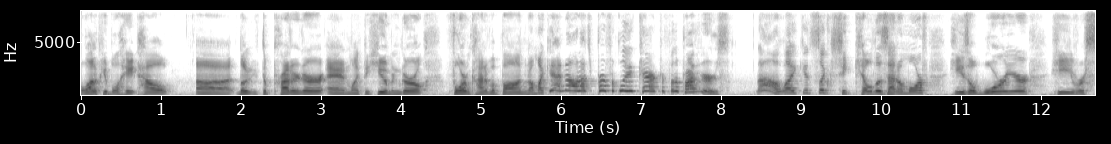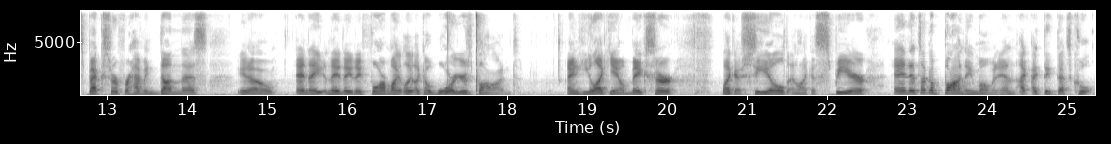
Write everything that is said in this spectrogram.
a lot of people hate how uh the, the predator and like the human girl form kind of a bond, and I'm like, yeah, no, that's perfectly a character for the predators. No, like it's like she killed a xenomorph. He's a warrior. He respects her for having done this, you know. And they they they, they form like, like like a warrior's bond, and he like you know makes her like a shield and like a spear, and it's like a bonding moment, and I, I think that's cool.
